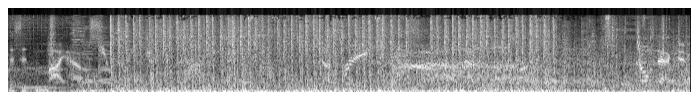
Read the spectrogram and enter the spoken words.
this is my house. Free. Dome's active.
